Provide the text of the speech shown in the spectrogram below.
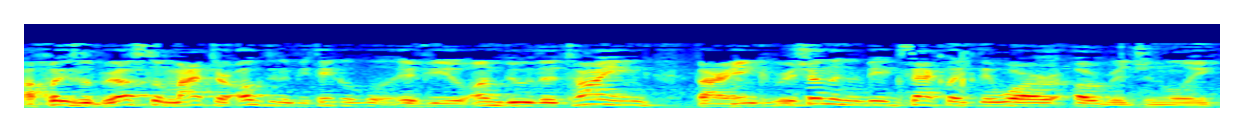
If you undo the tying, they're going to be exactly like they were originally.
